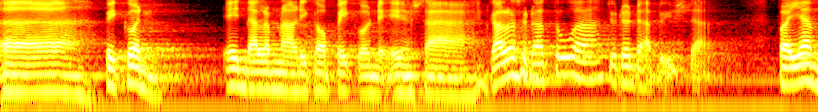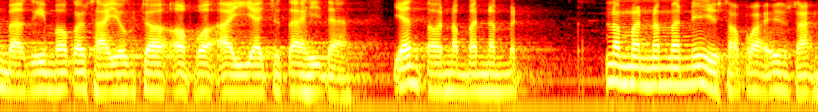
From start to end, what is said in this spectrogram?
Uh, pikun ing dalam nalika pikun insan. Kalau sudah tua sudah tidak bisa. Bayam bagi moko sayukja apa ayat jutahida yen to nemen-nemen nemen-nemeni sapa insan?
